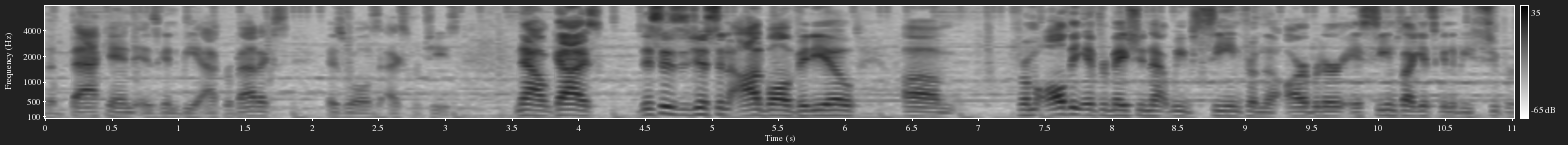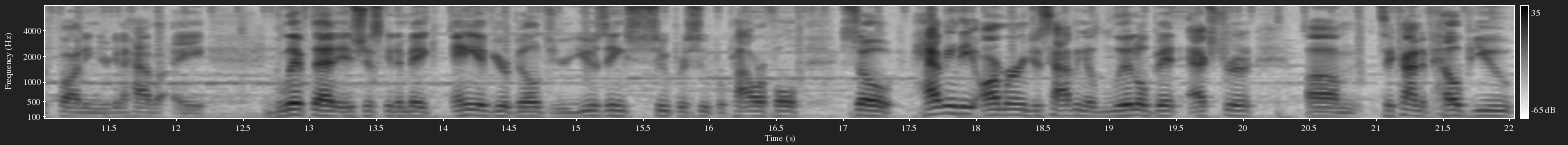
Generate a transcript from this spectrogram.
the back end is going to be Acrobatics as well as Expertise. Now, guys, this is just an oddball video. Um, from all the information that we've seen from the Arbiter, it seems like it's going to be super fun, and you're going to have a glyph that is just going to make any of your builds you're using super, super powerful. So having the armor and just having a little bit extra um, to kind of help you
